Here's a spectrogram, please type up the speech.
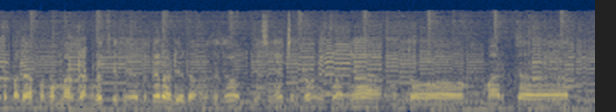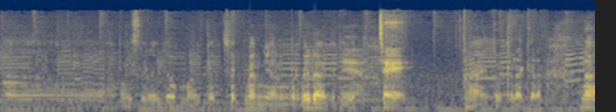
kepada penggemar dangdut gitu ya tapi radio dangdut itu biasanya cenderung iklannya untuk market eh, apa istilahnya itu market segmen yang berbeda gitu ya C Nah itu kira-kira. Nah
